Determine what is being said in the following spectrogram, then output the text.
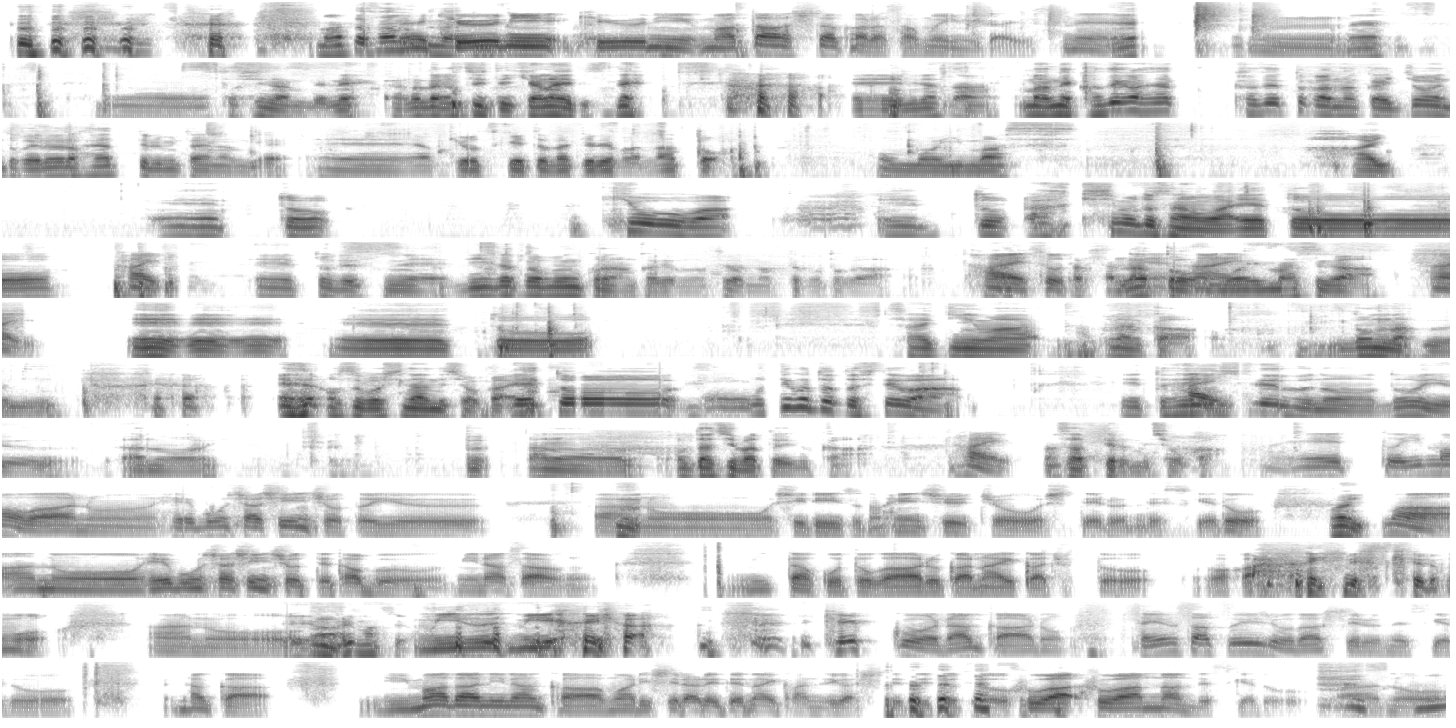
また寒くねなる急に、急に、また明日から寒いみたいですね。うん。ね。もう、年なんでね、体がついていかないですね。えー皆さん、まあね、風邪が風邪とかなんか胃腸炎とかいろいろ流行ってるみたいなんで、えーお気をつけいただければなと思います。はい。えーっと、今日は、えーっと、あ、岸本さんは、えーっと、はい。えーっとですね、D 坂文庫なんかでもお世話になったことがはい、そうあったですね。かなとはい思いますが、はい。えええええええーっと、最近は、なんか、どんな風にえ お過ごしなんでしょうか？えーっと、えお仕事としては、えーっと、はい編集部のどういう、あの、ぶあの、お立場というか、ーはい。なさってるんでしょうか？えーっと、今は、あの、平凡写真書という、あの、シリーズの編集長をしてるんですけど、はい。まあ、あの、平凡写真書って多分皆さん見たことがあるかないかちょっとわからないんですけども、あの、えーありますよ。水、み、いや、結構なんかあの、1000冊以上出してるんですけど、なんか、未だになんかあまり知られてない感じがしてて、ちょっと不安、不安なんですけど、あの。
